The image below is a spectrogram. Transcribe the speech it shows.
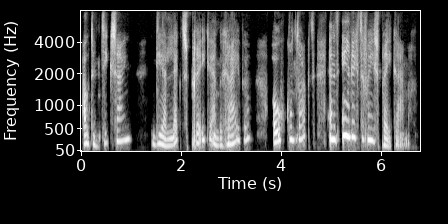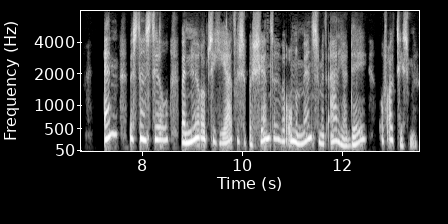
authentiek zijn, dialect spreken en begrijpen, oogcontact en het inrichten van je spreekkamer. En we staan stil bij neuropsychiatrische patiënten, waaronder mensen met ADHD of autisme.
